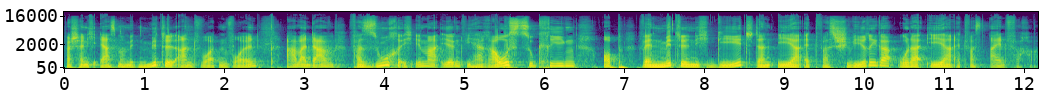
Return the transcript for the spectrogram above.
wahrscheinlich erstmal mit Mittel antworten wollen, aber da versuche ich immer irgendwie herauszukriegen, ob, wenn Mittel nicht geht, dann eher etwas schwieriger oder eher etwas einfacher.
